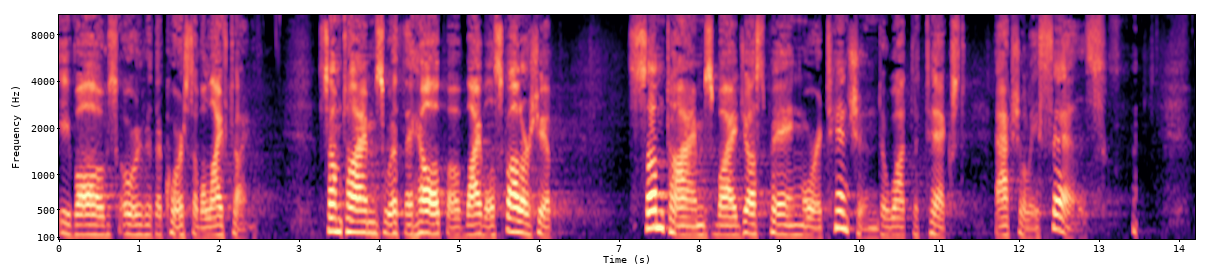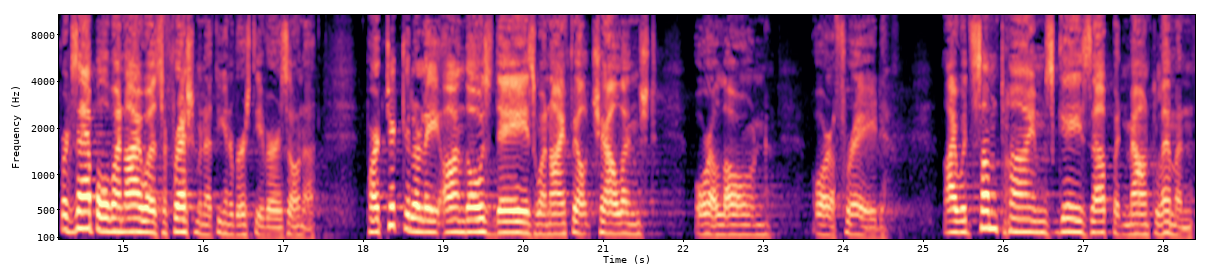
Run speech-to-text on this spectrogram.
evolves over the course of a lifetime, sometimes with the help of Bible scholarship sometimes by just paying more attention to what the text actually says. For example, when I was a freshman at the University of Arizona, particularly on those days when I felt challenged or alone or afraid, I would sometimes gaze up at Mount Lemmon,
